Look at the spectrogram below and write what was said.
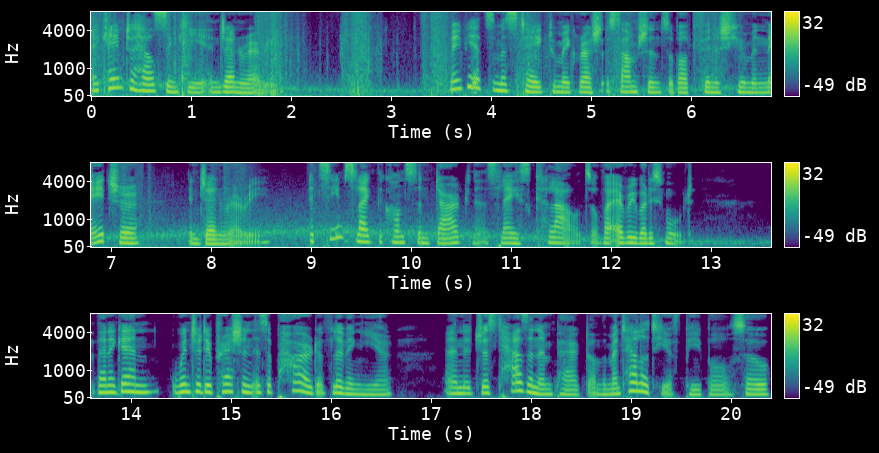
I came to Helsinki in January. Maybe it's a mistake to make rash assumptions about Finnish human nature in January. It seems like the constant darkness lays clouds over everybody's mood. Then again, winter depression is a part of living here, and it just has an impact on the mentality of people, so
